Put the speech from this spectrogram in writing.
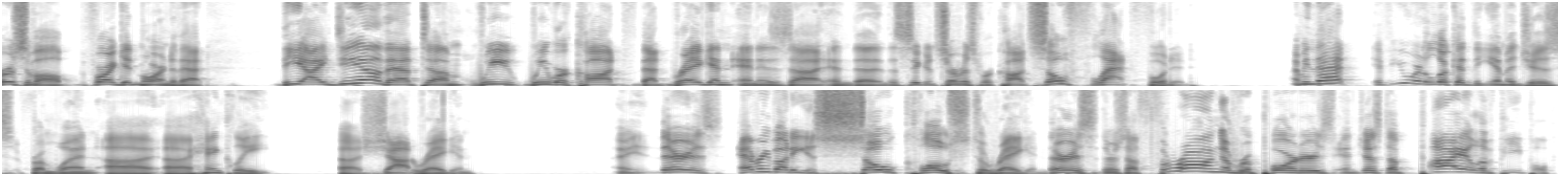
First of all, before I get more into that, the idea that um, we we were caught that Reagan and his uh, and the the Secret Service were caught so flat-footed. I mean that if you were to look at the images from when uh, uh, Hinckley uh, shot Reagan, I mean there is everybody is so close to Reagan. There is there's a throng of reporters and just a pile of people.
